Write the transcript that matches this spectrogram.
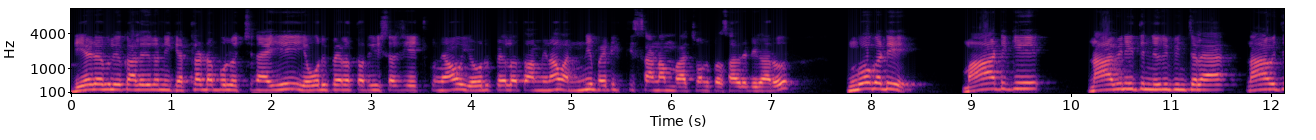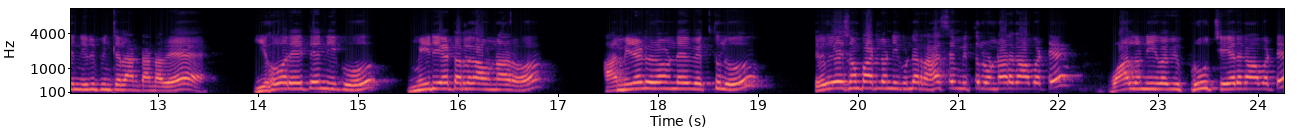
డిఏడబ్ల్యూ కాలేజీలో నీకు ఎట్లా డబ్బులు వచ్చినాయి ఎవరి పేర్లతో రీసెర్చ్ చేయించుకున్నావు ఎవరి పేర్లతో అమ్మినావు అన్ని బయటికి తీస్తాడాం రాచమల్లి ప్రసాద్ రెడ్డి గారు. ఇంకొకటి మాటికి నా అవినీతిని నిరూపించలే నా అవినీతిని నిరూపించలే అంటాడవే ఎవరైతే నీకు మీడియేటర్లుగా ఉన్నారో ఆ మీడియేటర్గా ఉండే వ్యక్తులు తెలుగుదేశం పార్టీలో నీకుండే రహస్య మిత్రులు ఉన్నారు కాబట్టి వాళ్ళు నీవు అవి ప్రూవ్ చేయరు కాబట్టి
